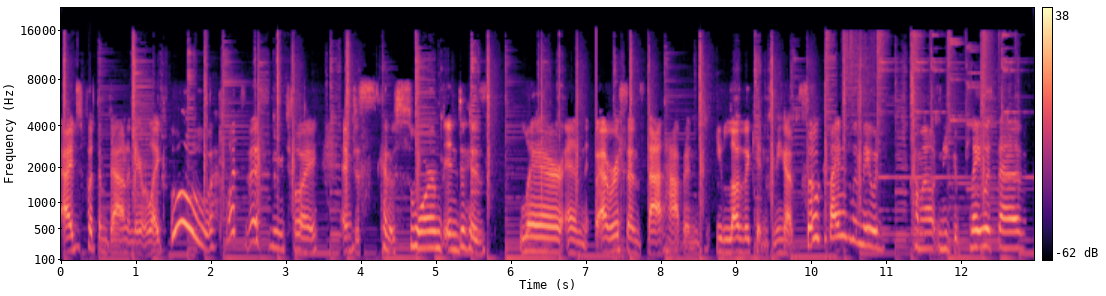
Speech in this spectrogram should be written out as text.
I just put them down and they were like, ooh, what's this new toy? And just kind of swarmed into his lair. And ever since that happened, he loved the kittens and he got so excited when they would come out and he could play with them.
